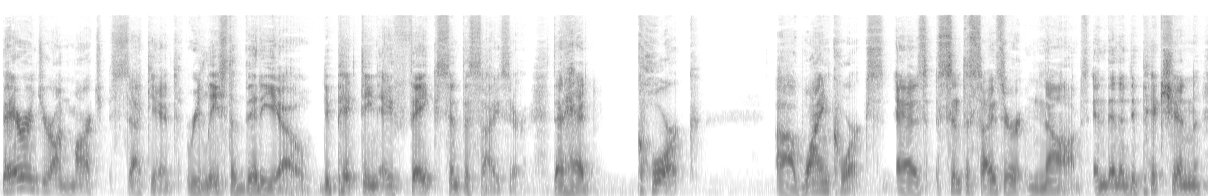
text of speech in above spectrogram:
Behringer on March 2nd released a video depicting a fake synthesizer that had cork, uh, wine corks as synthesizer knobs, and then a depiction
